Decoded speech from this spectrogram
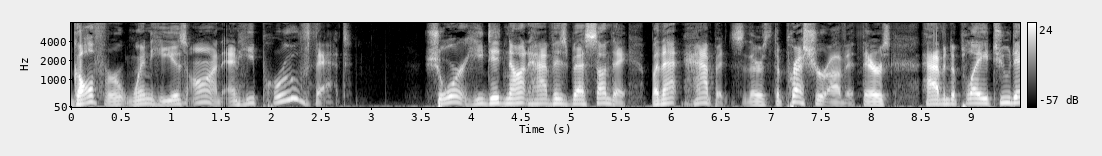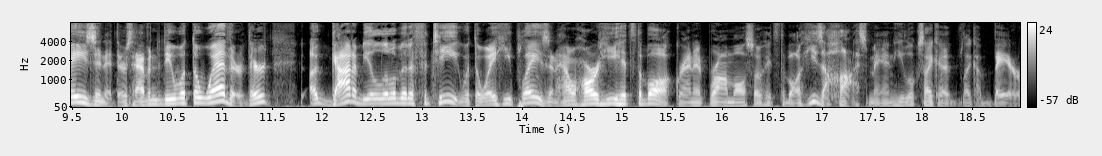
golfer when he is on, and he proved that. Sure, he did not have his best Sunday, but that happens. There's the pressure of it. There's having to play two days in it. There's having to deal with the weather. There uh, got to be a little bit of fatigue with the way he plays and how hard he hits the ball. Granted, Rahm also hits the ball. He's a hoss, man. He looks like a like a bear.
